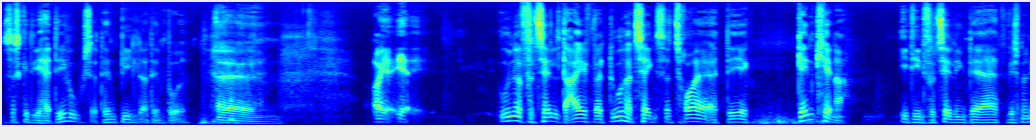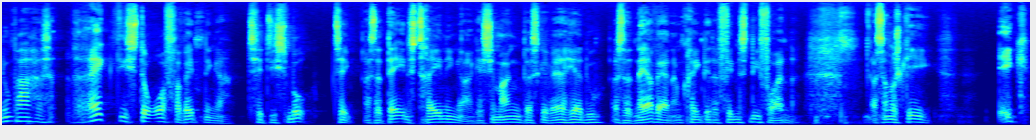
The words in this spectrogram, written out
så skal de have det hus, og den bil og den båd. øh, og jeg, jeg, uden at fortælle dig, hvad du har tænkt, så tror jeg, at det jeg genkender i din fortælling, det er, at hvis man nu bare har rigtig store forventninger til de små ting, altså dagens træning og engagement, der skal være her nu, altså nærværende omkring det, der findes lige foran dig, og så måske ikke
